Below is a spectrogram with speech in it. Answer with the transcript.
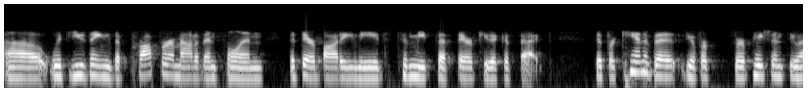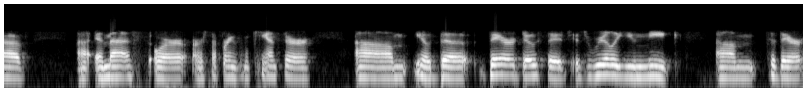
uh, with using the proper amount of insulin that their body needs to meet the therapeutic effect. So for cannabis, you know, for for patients who have uh, MS or are suffering from cancer, um, you know, the their dosage is really unique um, to their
